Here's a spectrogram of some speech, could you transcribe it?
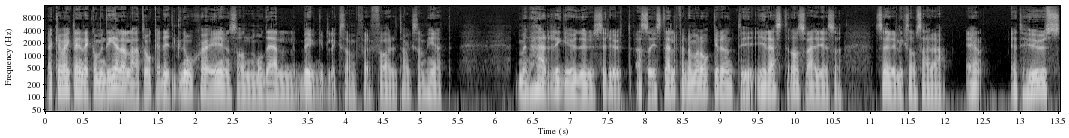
jag kan verkligen rekommendera alla att åka dit. Gnosjö är ju en sån modellbygd liksom för företagsamhet. Men herregud hur det ser ut. Alltså istället för när man åker runt i, i resten av Sverige så, så är det liksom så här en, ett hus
